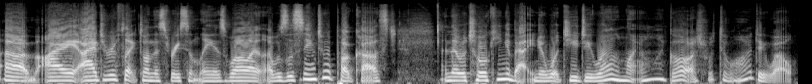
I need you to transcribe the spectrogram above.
Um, I, I, had to reflect on this recently as well. I, I, was listening to a podcast and they were talking about, you know, what do you do well? I'm like, oh my gosh, what do I do well?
